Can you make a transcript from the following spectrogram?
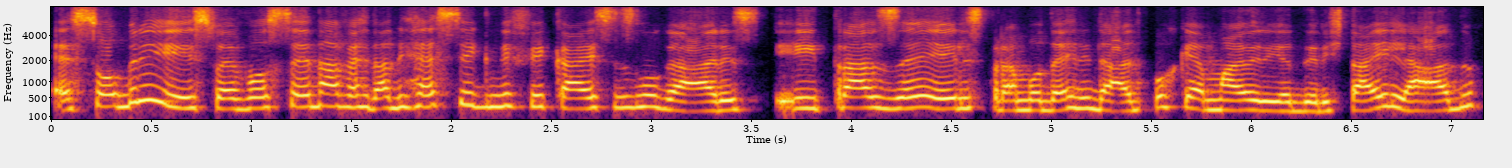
É sobre isso, é você, na verdade, ressignificar esses lugares e trazer eles para a modernidade, porque a maioria deles está ilhado,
